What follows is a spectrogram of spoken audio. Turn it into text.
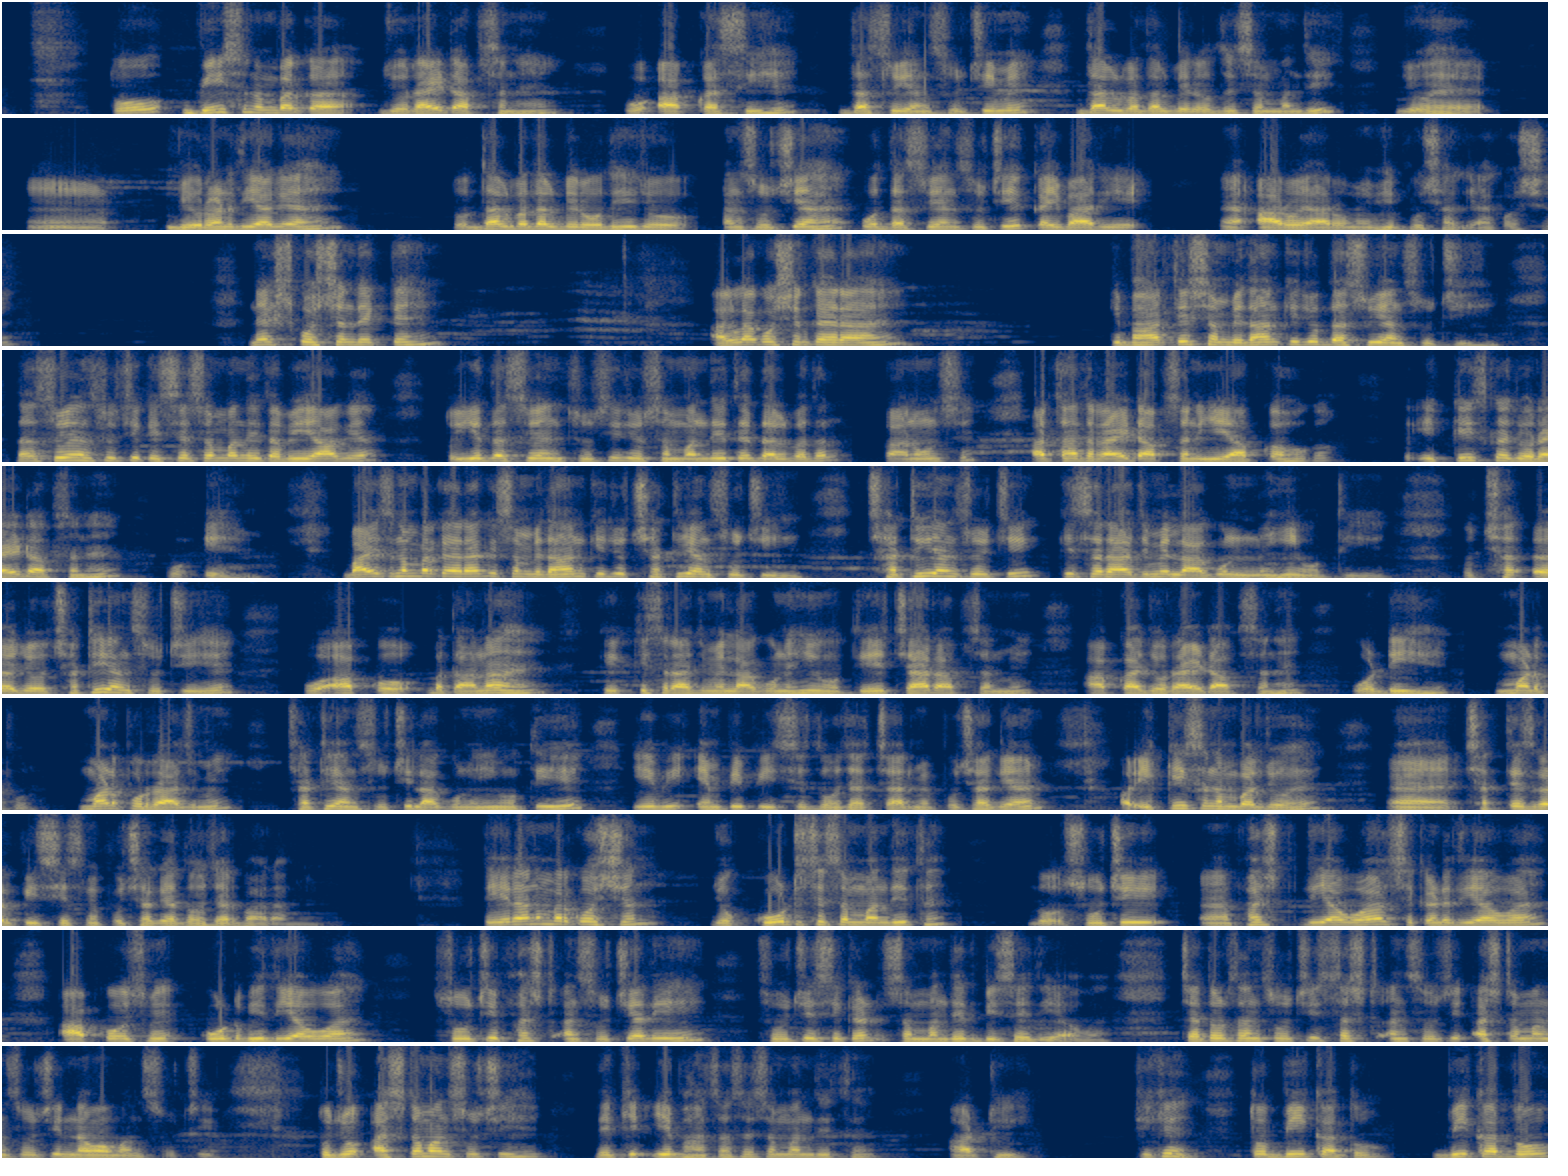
तो बीस नंबर का जो राइट ऑप्शन है, वो आपका सी है। दसवीं अनुसूची में दल बदल विरोधी संबंधी जो है विवरण दिया गया है। तो दल बदल विरोधी जो अनुसूचियाँ हैं, वो दसवीं अनुसूची है। कई बार ये आर ओ आर ओ में भी पूछा गया क्वेश्चन नेक्स्ट क्वेश्चन देखते हैं। अगला क्वेश्चन कह रहा है कि भारतीय संविधान की जो दसवीं अनुसूची है दसवीं अनुसूची किससे संबंधित? अभी आ गया। तो ये दसवीं अनुसूची जो संबंधित है दल बदल कानून से अर्थात राइट ऑप्शन ये आपका होगा। तो इक्कीस का जो राइट ऑप्शन है वो ए है। बाईस नंबर कह रहा है कि संविधान की जो छठी अनुसूची है छठी अनुसूची किस राज्य में लागू नहीं होती है? तो छ, जो छठी अनुसूची है वो आपको बताना है कि किस राज्य में लागू नहीं होती है। चार ऑप्शन में आपका जो राइट ऑप्शन है वो डी है मणिपुर। मणिपुर राज्य में छठी अनुसूची लागू नहीं होती है, ये भी एम पी चार में पूछा गया है और इक्कीस नंबर जो है छत्तीसगढ़ पीसीएस में पूछा गया 2012 में। तेरह नंबर क्वेश्चन जो कोर्ट से संबंधित है तो सूची फ़र्स्ट दिया हुआ है सेकंड दिया हुआ है, आपको इसमें कोड भी दिया हुआ है, सूची फ़र्स्ट अनुसूचिया दी है, सूची सेकंड संबंधित विषय दिया हुआ है, चतुर्थ अनुसूची, षष्ठ अनुसूची, अष्टम अनुसूची, नवम अनुसूची। तो जो अष्टम अनुसूची है, देखिए ये भाषा से संबंधित है आठवीं ठीक है? तो बी का दो बी का दो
